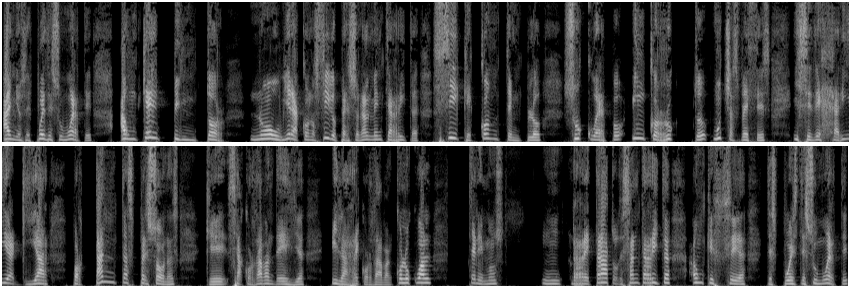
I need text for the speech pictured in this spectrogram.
años después de su muerte, aunque el pintor no hubiera conocido personalmente a Rita, sí que contempló su cuerpo incorrupto muchas veces y se dejaría guiar por tantas personas que se acordaban de ella y la recordaban, con lo cual tenemos un retrato de Santa Rita, aunque sea después de su muerte,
